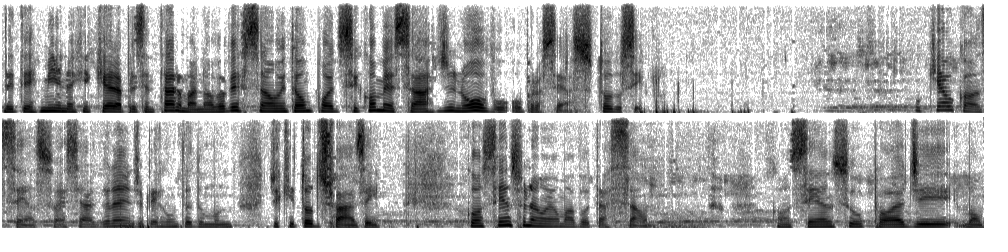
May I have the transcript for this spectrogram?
determina que quer apresentar uma nova versão, então pode-se começar de novo o processo, todo o ciclo. O que é o consenso? Essa é a grande pergunta do mundo, de que todos fazem. Consenso não é uma votação. Consenso pode, bom,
